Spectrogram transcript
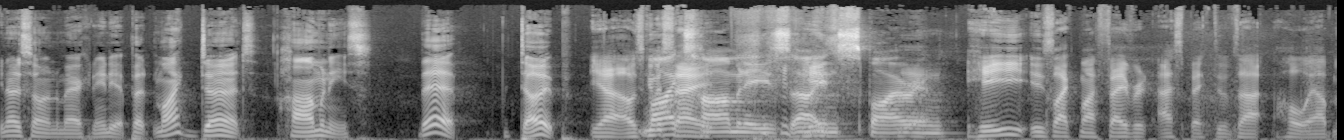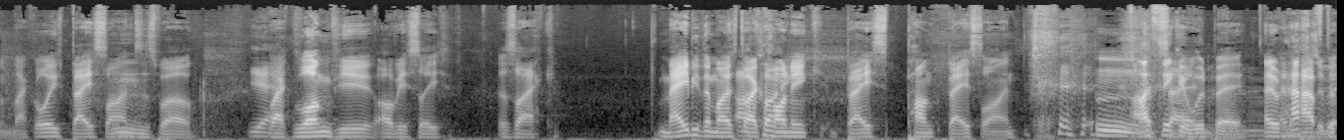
you notice on American Idiot, but Mike Dirnt harmonies, they're dope. Yeah, I was gonna Mike's say harmonies are he's- inspiring. he is like my favorite aspect of that whole album. Like all his bass lines Mm. as well. Yeah. Like Longview, obviously, is like maybe the most iconic, Iconic. bass punk bass line. Mm. I think say it would be. It would It'd have, to, be.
